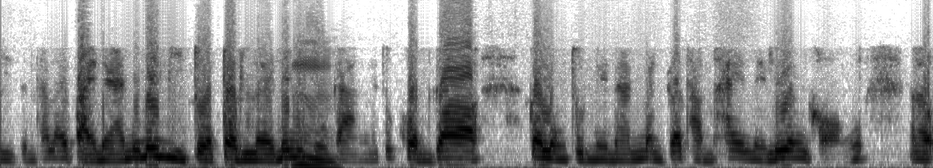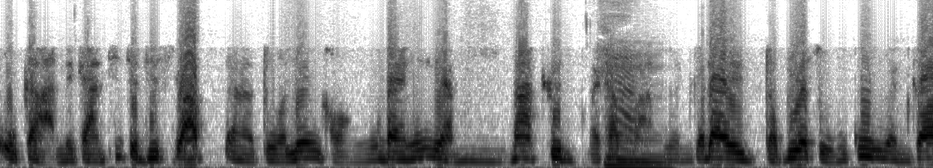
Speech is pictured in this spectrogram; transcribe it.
decentralized finance นี่ไม่มีตัวตนเลย ไม่มีตัวกลางเลยทุกคนก็ก็ลงทุนในนั้น มันก็ทำให้ในเรื่องของโอกาสในการที่จะ disrupt ตัวเรื่องของแบงก์เนี่ยมีมากขึ้นนะครับฝากเงินก็ได้ดอกเบี้ยสูงกู้เงินก็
